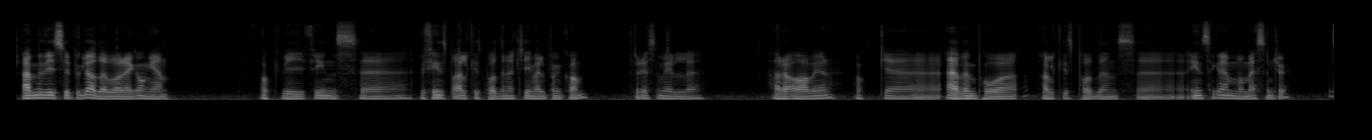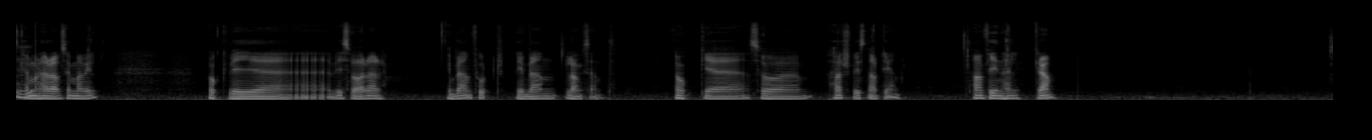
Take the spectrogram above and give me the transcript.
Ja, men vi är superglada att vara igång igen. Och vi finns, eh, vi finns på alkispodden.gmail.com för er som vill eh, höra av er. Och eh, även på Alkispoddens eh, Instagram och Messenger kan Mm. man höra av sig om man vill. Och vi, eh, vi svarar ibland fort, ibland långsamt. Och eh, så hörs vi snart igen. Ha en fin helg. Kram!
